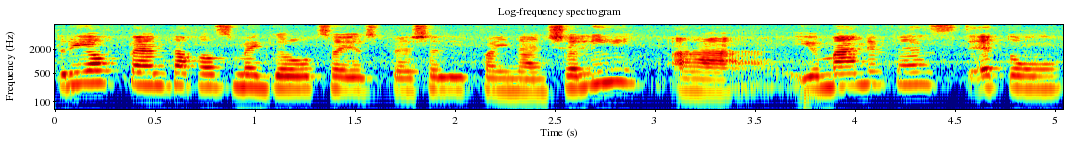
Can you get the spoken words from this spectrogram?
Three of Pentacles may growth sa'yo, especially financially. Uh, you manifest itong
